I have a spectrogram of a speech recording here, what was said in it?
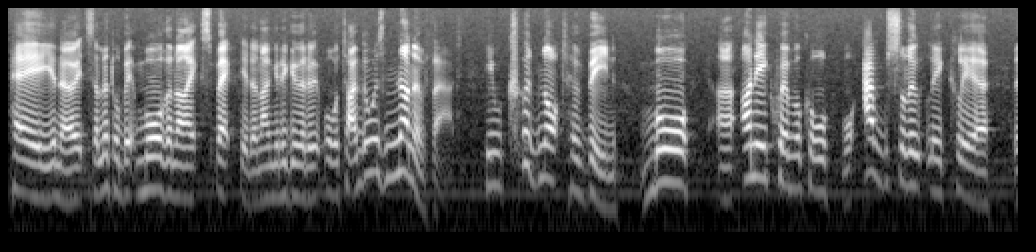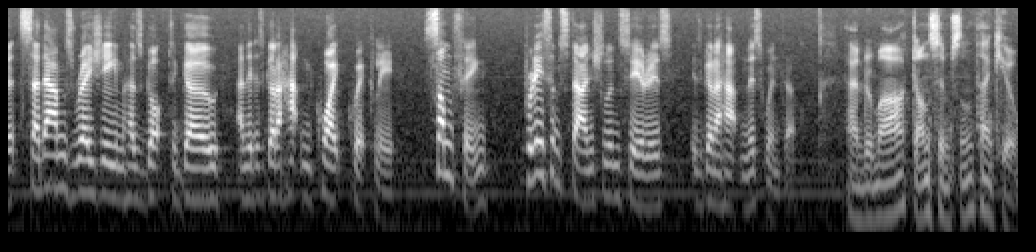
hey, you know, it's a little bit more than I expected and I'm going to give it a bit more time. There was none of that. He could not have been more uh, unequivocal, more absolutely clear that Saddam's regime has got to go and that it's got to happen quite quickly. Something pretty substantial and serious is going to happen this winter. Andrew Marr, John Simpson, thank you.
